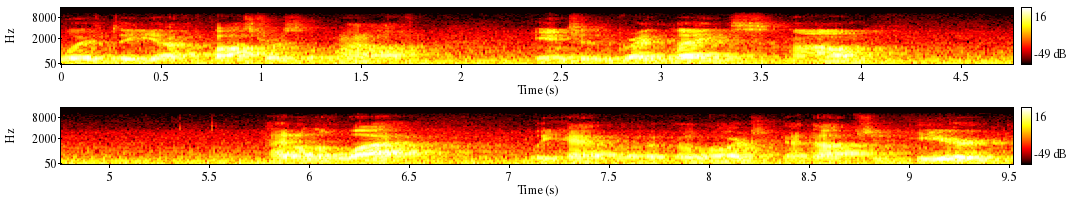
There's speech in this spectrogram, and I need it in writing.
with the uh, phosphorus runoff into the Great Lakes. Um, I don't know why we have a, a large adoption here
